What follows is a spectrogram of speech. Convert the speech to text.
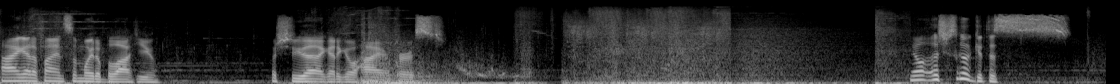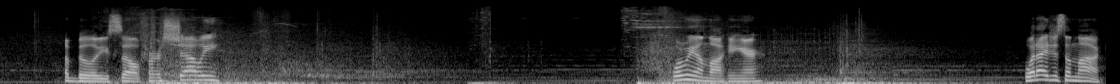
I gotta find some way to block you. But to do that, I gotta go higher first. You know, let's just go get this ability cell first, shall we? What are we unlocking here? What I just unlock?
